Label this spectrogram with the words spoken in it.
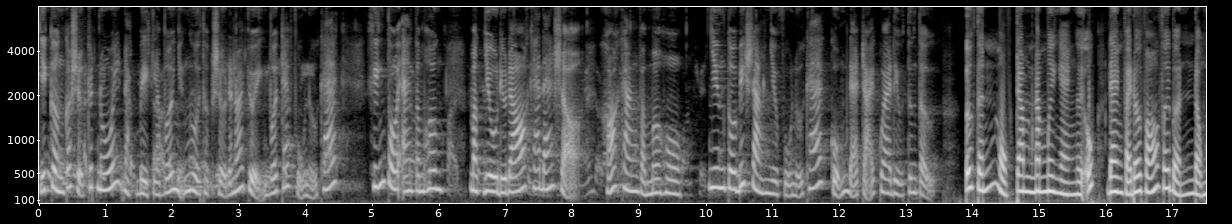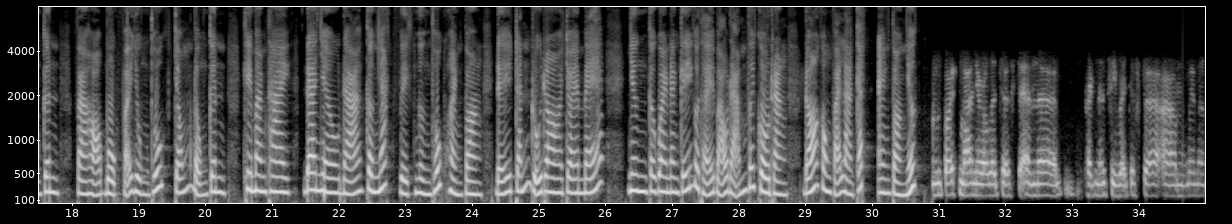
Chỉ cần có sự kết nối, đặc biệt là với những người thực sự đã nói chuyện với các phụ nữ khác, khiến tôi an tâm hơn, mặc dù điều đó khá đáng sợ, khó khăn và mơ hồ. Nhưng tôi biết rằng nhiều phụ nữ khác cũng đã trải qua điều tương tự. Ước tính 150.000 người Úc đang phải đối phó với bệnh động kinh và họ buộc phải dùng thuốc chống động kinh khi mang thai. Daniel đã cân nhắc việc ngừng thuốc hoàn toàn để tránh rủi ro cho em bé, nhưng cơ quan đăng ký có thể bảo đảm với cô rằng đó không phải là cách an toàn nhất.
